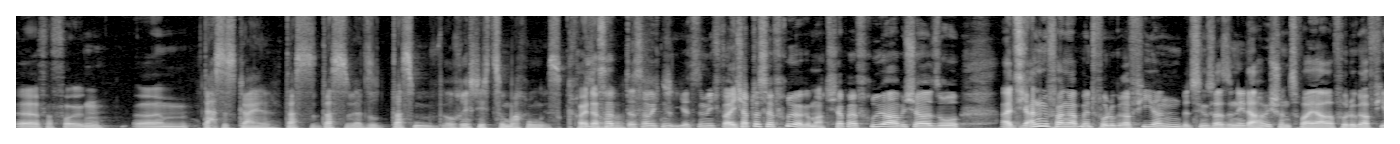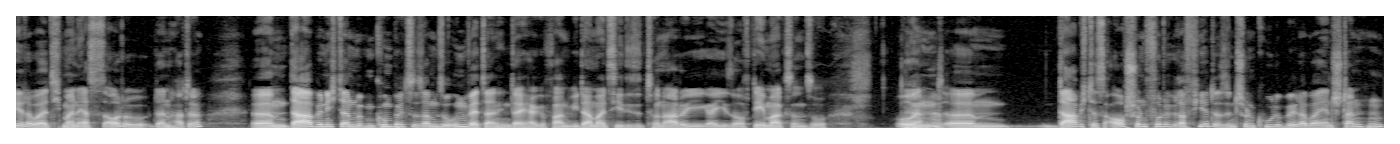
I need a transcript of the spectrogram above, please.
äh, verfolgen. Ähm, das ist geil. Das, das, also das richtig zu machen, ist krass. Weil das habe das hab ich jetzt nämlich, weil ich habe das ja früher gemacht. Ich habe ja früher, habe ich ja so, als ich angefangen habe mit Fotografieren, beziehungsweise nee, da habe ich schon zwei Jahre fotografiert, aber als ich mein erstes Auto dann hatte, ähm, da bin ich dann mit einem Kumpel zusammen so Unwettern hinterhergefahren, wie damals hier diese Tornadojäger hier so auf D-Max und so. Und ja, ja. Ähm, da habe ich das auch schon fotografiert, da sind schon coole Bilder bei entstanden.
